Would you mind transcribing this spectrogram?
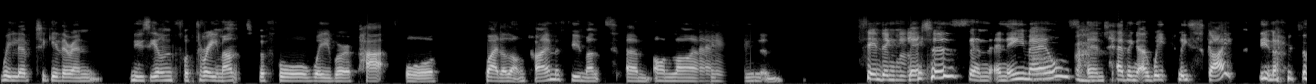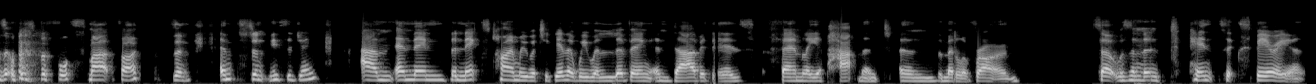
we lived together in New Zealand for three months before we were apart for quite a long time, a few months um, online and sending letters and, and emails oh. and having a weekly Skype, you know, because it was before smartphones and instant messaging. Um, and then the next time we were together, we were living in Davide's family apartment in the middle of Rome. So it was an intense experience.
